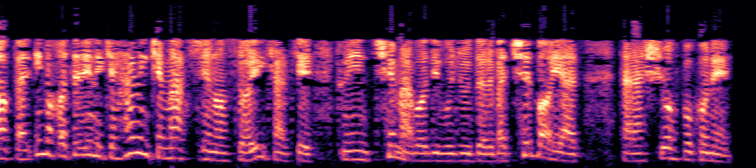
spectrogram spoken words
آفرین. این به خاطر اینه که همین که مغز شناسایی کرد که تو این چه موادی وجود داره و چه باید ترشح بکنه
